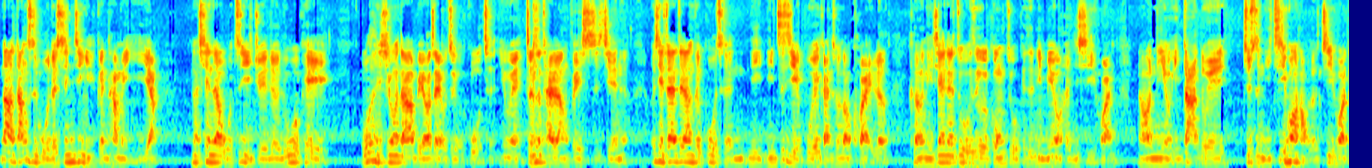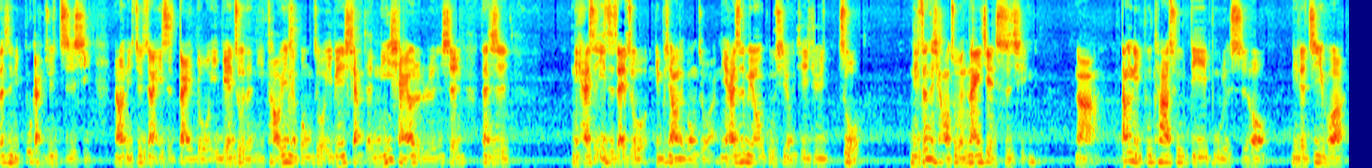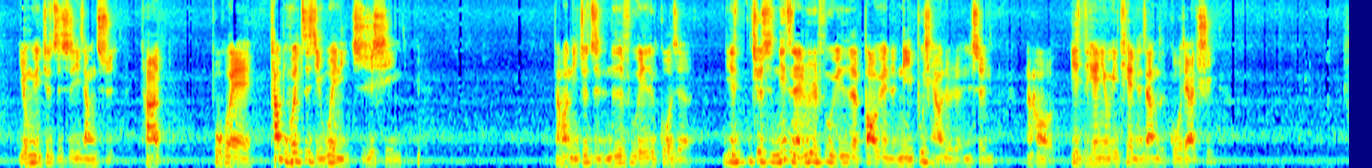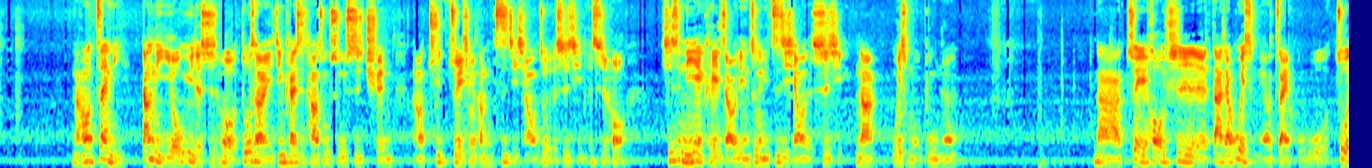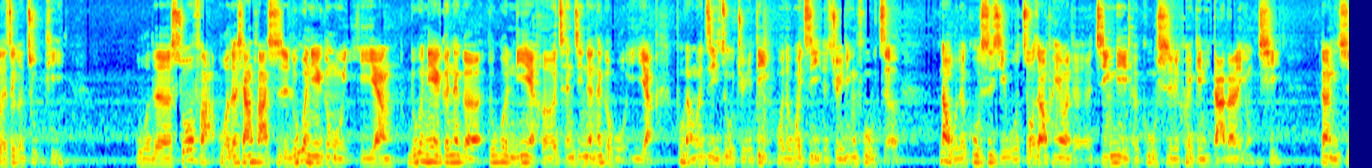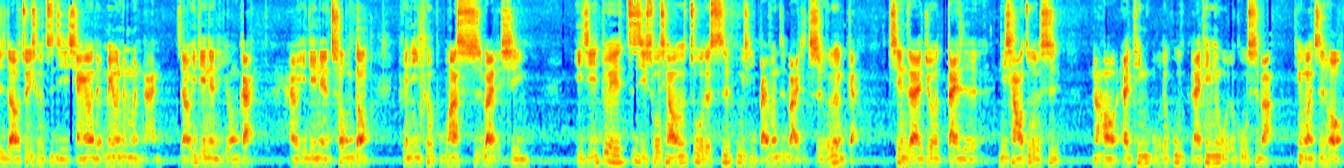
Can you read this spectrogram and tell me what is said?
那当时我的心境也跟他们一样。那现在我自己觉得，如果可以，我很希望大家不要再有这个过程，因为真的太浪费时间了。而且在这样的过程，你你自己也不会感受到快乐，可能你现在在做这个工作，可是你没有很喜欢，然后你有一大堆就是你计划好的计划，但是你不敢去执行，然后你就这样一直怠惰，一边做着你讨厌的工作，一边想着你想要的人生，但是你还是一直在做你不想要的工作啊，你还是没有鼓起勇气去做你真的想要做的那一件事情。那当你不踏出第一步的时候，你的计划永远就只是一张纸，它不会，他不会自己为你执行。然后你就只能日复一日过着，你就是你只能日复一日的抱怨着你不想要的人生，然后一天又一天的这样子过下去。然后在你当你犹豫的时候，多少人已经开始踏出舒适圈，然后去追求他们自己想要做的事情的时候，其实你也可以早一点做你自己想要的事情。那为什么不呢？那最后是大家为什么要在乎我做的这个主题？我的说法，我的想法是，如果你也跟我一样，如果你也跟那个，如果你也和曾经的那个我一样，不敢为自己做决定，或者为自己的决定负责，那我的故事及我周遭朋友的经历和故事，会给你大大的勇气，让你知道追求自己想要的没有那么难，只要一点点的勇敢，还有一点点冲动，跟一颗不怕失败的心，以及对自己所想要做的事负起百分之百的责任感。现在就带着。你想要做的事，然后来听我的故，来听听我的故事吧。听完之后，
